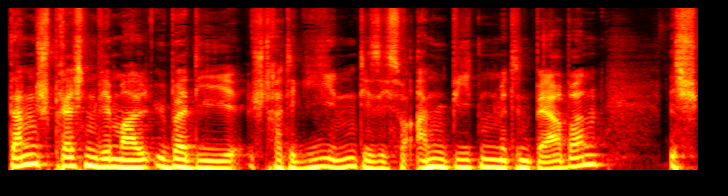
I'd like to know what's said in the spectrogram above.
Dann sprechen wir mal über die Strategien, die sich so anbieten mit den Berbern ich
